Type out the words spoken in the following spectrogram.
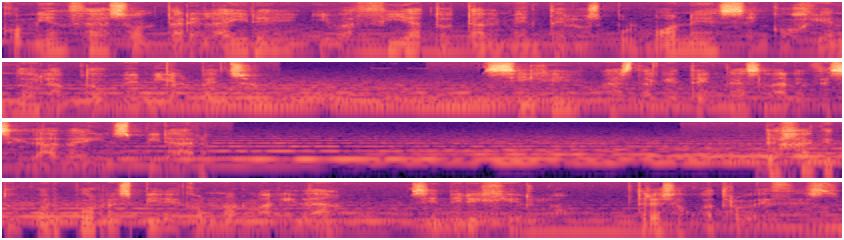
Comienza a soltar el aire y vacía totalmente los pulmones encogiendo el abdomen y el pecho. Sigue hasta que tengas la necesidad de inspirar. Deja que tu cuerpo respire con normalidad sin dirigirlo, tres o cuatro veces.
